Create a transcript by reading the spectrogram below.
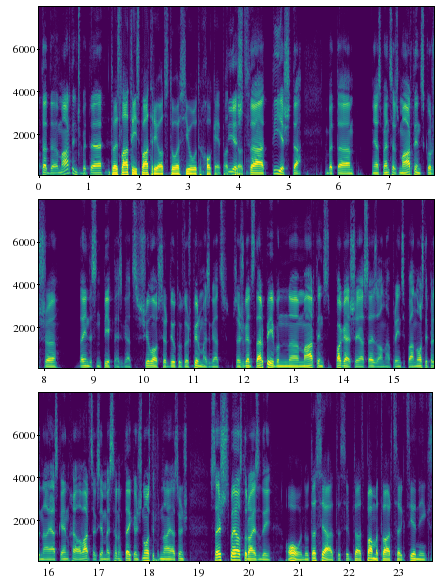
tad uh, Mārtiņš. Bet, uh, tu esi Latvijas patriots, to es jūtu hokeja patriots. Tieši tā, tieši tā. Bet, uh, jā, Spencers Mārtiņš, kurš uh, 95. gads, Šilovs ir 2001. gads, 6 gadu starpība, un Mārtiņš pagājušajā sezonā principā nostiprinājās, ka NHL vārdsargs, ja mēs varam teikt, ka viņš nostiprinājās, viņš 6 spēles tur aizvadīja. Oh, nu tas, jā, tas ir tāds pamatvārds, arī cienīgs.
